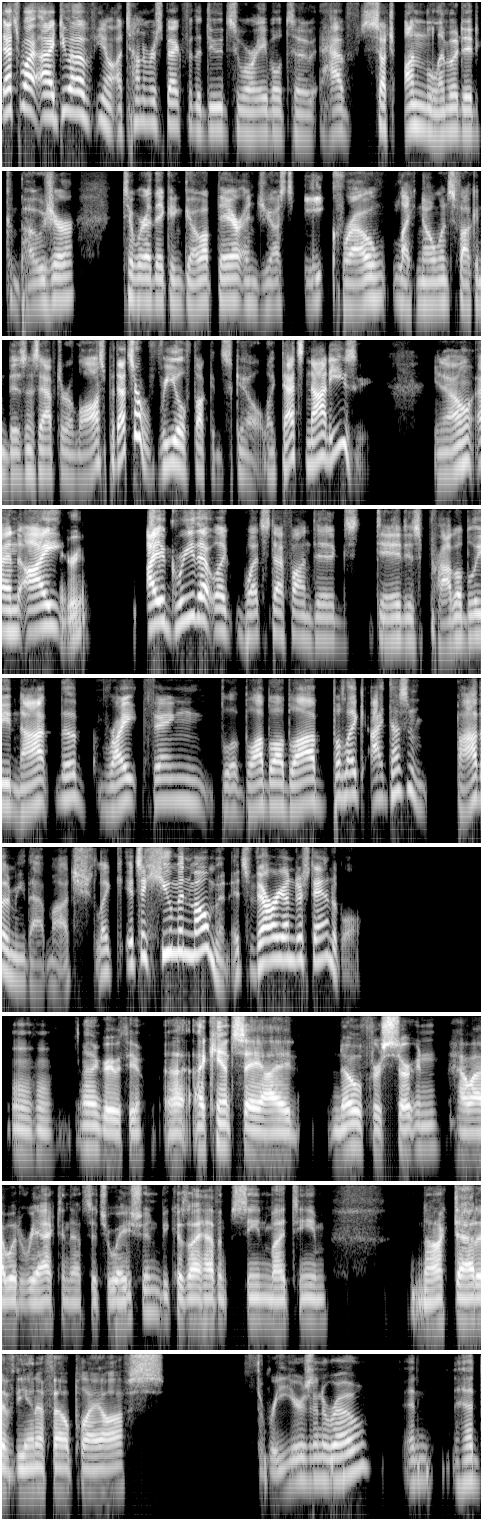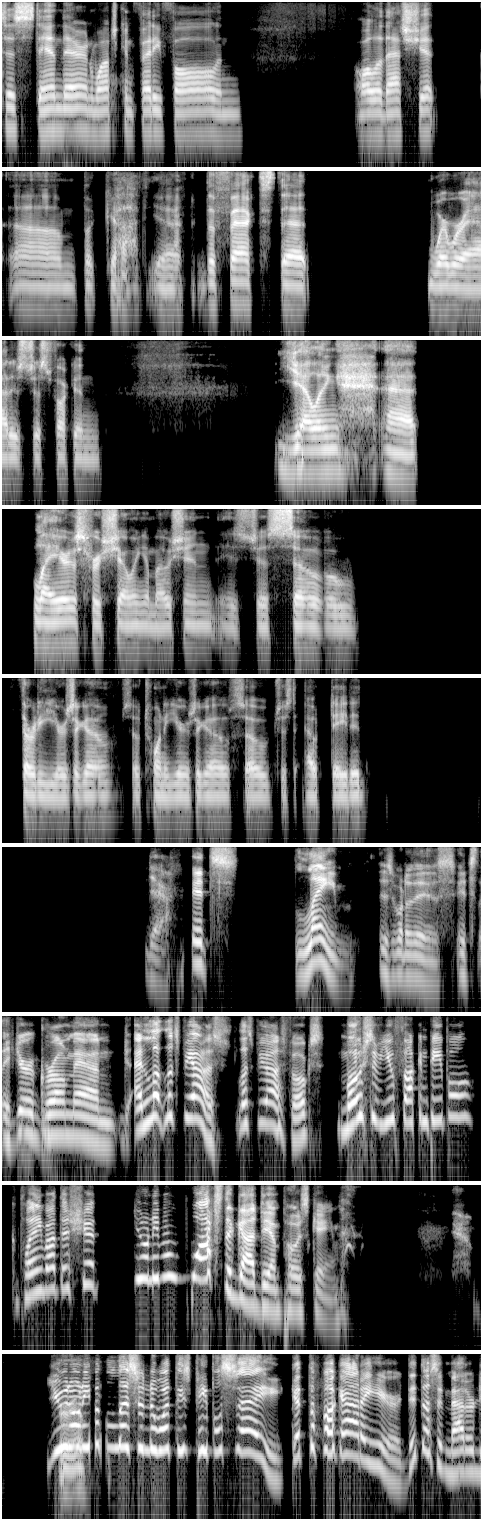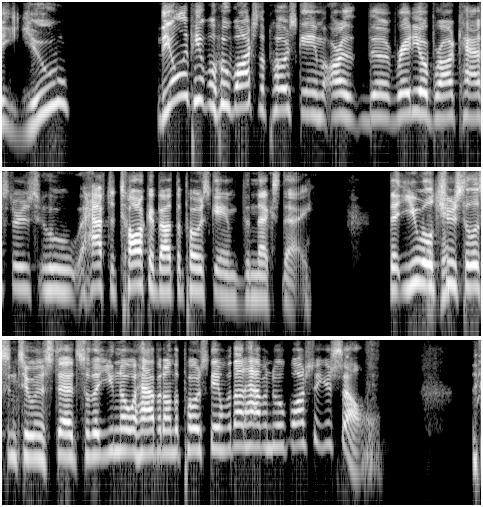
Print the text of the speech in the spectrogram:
that's why I do have, you know, a ton of respect for the dudes who are able to have such unlimited composure to where they can go up there and just eat crow like no one's fucking business after a loss. But that's a real fucking skill. Like that's not easy, you know. And I Agree. I agree that like what Stefon Diggs did is probably not the right thing. Blah blah blah blah. But like, it doesn't bother me that much. Like, it's a human moment. It's very understandable. hmm I agree with you. Uh, I can't say I know for certain how I would react in that situation because I haven't seen my team knocked out of the NFL playoffs three years in a row and had to stand there and watch confetti fall and all of that shit. Um, but God, yeah, the fact that where we're at is just fucking yelling at players for showing emotion is just so 30 years ago, so 20 years ago, so just outdated. Yeah, it's lame is what it is. It's if you're a grown man, and let, let's be honest, let's be honest, folks. Most of you fucking people complaining about this shit, you don't even watch the goddamn post game. you don't even listen to what these people say. Get the fuck out of here. It doesn't matter to you. The only people who watch the post game are the radio broadcasters who have to talk about the post game the next day. That you will choose to listen to instead, so that you know what happened on the post game without having to have watched it yourself.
